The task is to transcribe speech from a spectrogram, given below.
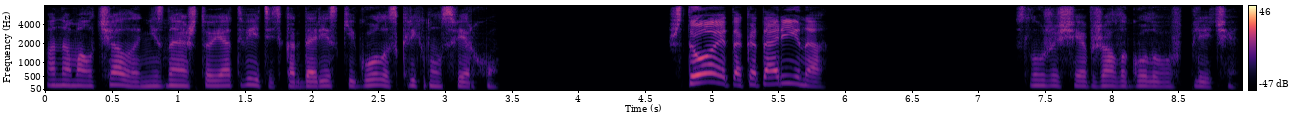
Она молчала, не зная, что и ответить, когда резкий голос крикнул сверху. «Что это, Катарина?» Служащая вжала голову в плечи.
